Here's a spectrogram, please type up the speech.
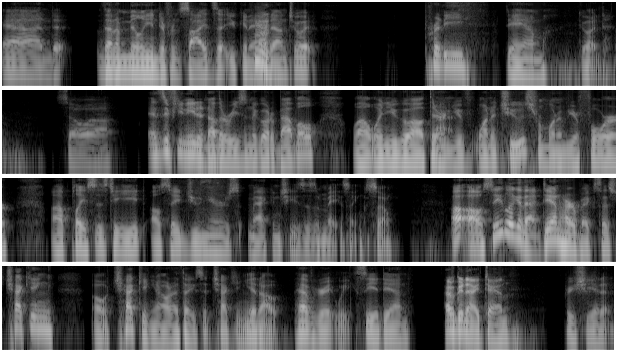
and then a million different sides that you can add hmm. onto it. Pretty damn good. So uh, as if you need another reason to go to Bevel. Well, when you go out there and you want to choose from one of your four uh, places to eat, I'll say Junior's mac and cheese is amazing. So, uh oh, see, look at that. Dan Harbeck says checking. Oh, checking out. I thought you said checking it out. Have a great week. See you, Dan. Have a good night, Dan. Appreciate it.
